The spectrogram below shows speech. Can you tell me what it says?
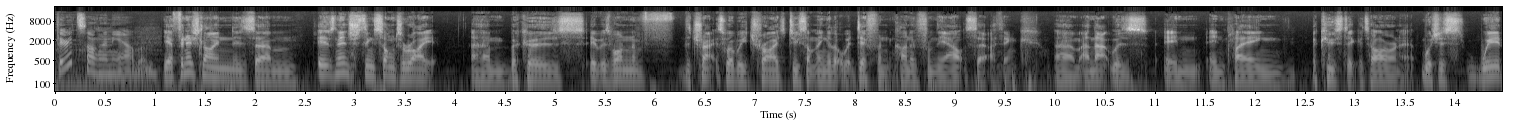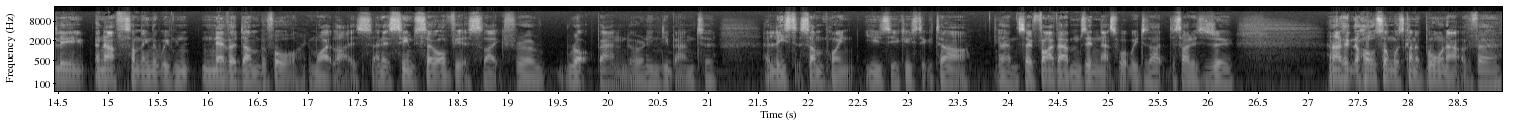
Third Song on the album. Yeah, Finish Line is um, it's an interesting song to write um, because it was one of the tracks where we tried to do something a little bit different, kind of from the outset, I think, um, and that was in in playing acoustic guitar on it, which is weirdly enough something that we've n- never done before in White Lies, and it seems so obvious, like for a rock band or an indie band to at least at some point use the acoustic guitar. Um, so five albums in, that's what we deci- decided to do and I think the whole song was kind of born out of a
